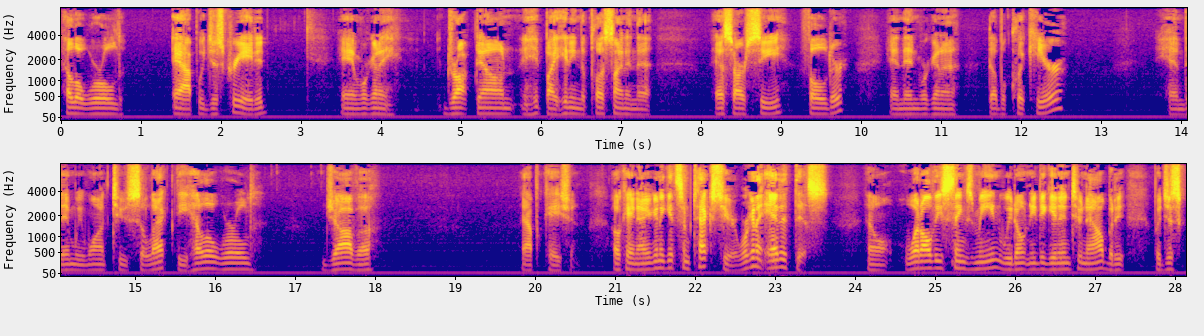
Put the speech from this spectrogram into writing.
Hello World app we just created, and we're going to drop down hit by hitting the plus sign in the SRC folder and then we're going to double click here and then we want to select the Hello World Java application. Okay, now you're going to get some text here. We're going to edit this. Now, what all these things mean, we don't need to get into now, but it, but just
